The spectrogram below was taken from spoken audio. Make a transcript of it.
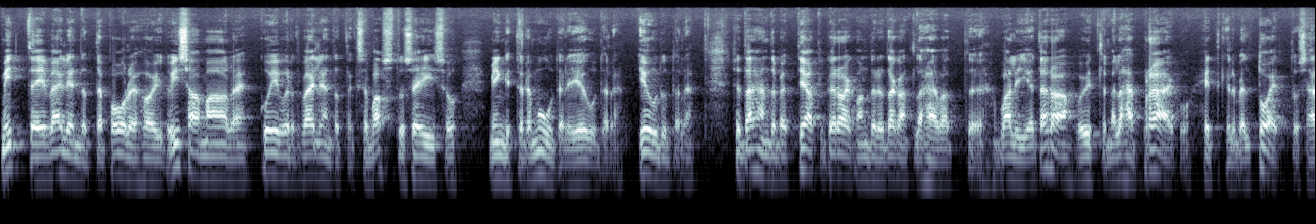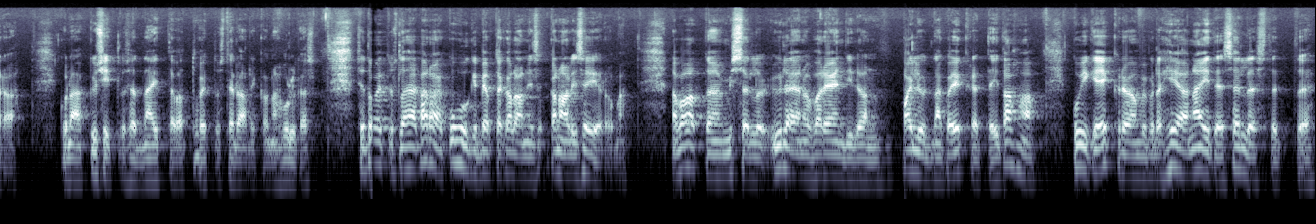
mitte ei väljendata poolehoidu Isamaale, kuivõrd väljendatakse vastuseisu mingitele muudele jõudele, jõududele. see tähendab, et teatud erakondade tagant lähevad eh, valijad ära või ütleme, läheb praegu hetkel veel toetus ära, kuna küsitlused näitavad toetust elanikkonna hulgas. see toetus läheb ära ja kuhugi peab ta kanalis-, kanaliseeruma. no vaatame, mis seal ülejäänud variandid on, paljud nagu EKRE-t ei taha, kuigi EKRE on võib-olla hea näide sellest, et eh,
